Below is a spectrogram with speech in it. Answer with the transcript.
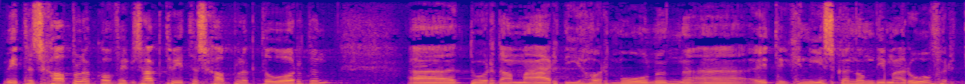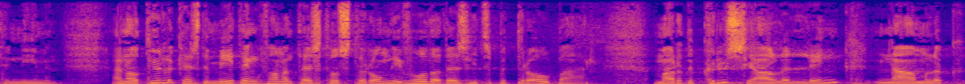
wetenschappelijk of exact wetenschappelijk te worden. Uh, door dan maar die hormonen uh, uit de geneeskunde om die maar over te nemen. En natuurlijk is de meting van een testosteronniveau dat is iets betrouwbaar. Maar de cruciale link, namelijk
